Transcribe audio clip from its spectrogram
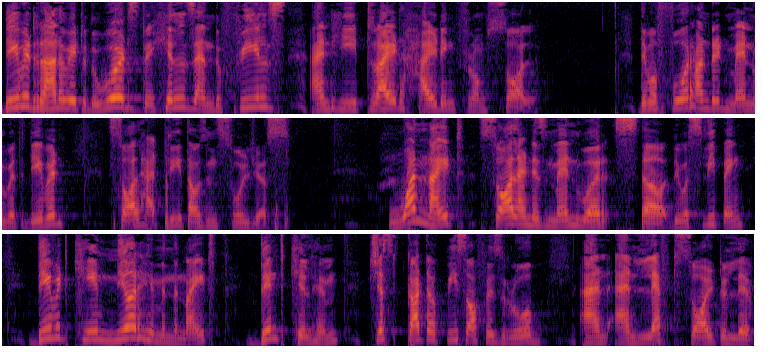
David ran away to the woods, the hills, and the fields, and he tried hiding from Saul. There were 400 men with David Saul had 3,000 soldiers. One night, Saul and his men were, uh, they were sleeping. David came near him in the night, didn't kill him, just cut a piece off his robe and, and left Saul to live.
